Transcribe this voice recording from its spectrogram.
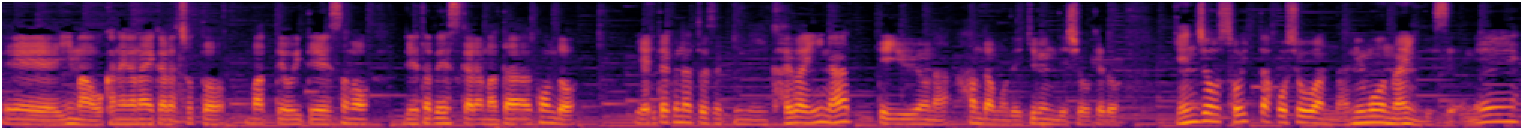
えー、今お金がないからちょっと待っておいて、そのデータベースからまた今度やりたくなった時に買えばいいなっていうような判断もできるんでしょうけど、現状そういった保証は何もないんですよね。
